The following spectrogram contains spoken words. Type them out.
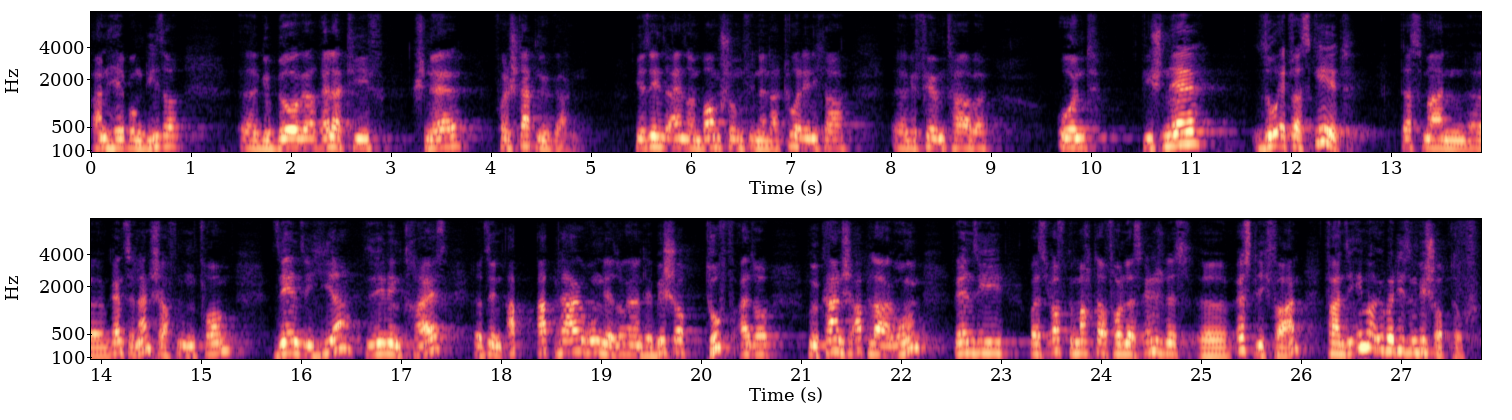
Anhebung dieser äh, Gebirge relativ schnell vonstatten gegangen. Hier sehen Sie einen so einen Baumstumpf in der Natur, den ich da äh, gefilmt habe. Und wie schnell so etwas geht, dass man äh, ganze Landschaften umformt, sehen Sie hier, Sie sehen den Kreis, das sind Ab Ablagerungen, der sogenannte Bishop Tuff, also vulkanische Ablagerungen. Wenn Sie, was ich oft gemacht habe, von Los Angeles äh, östlich fahren, fahren Sie immer über diesen Bishop Tuff.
